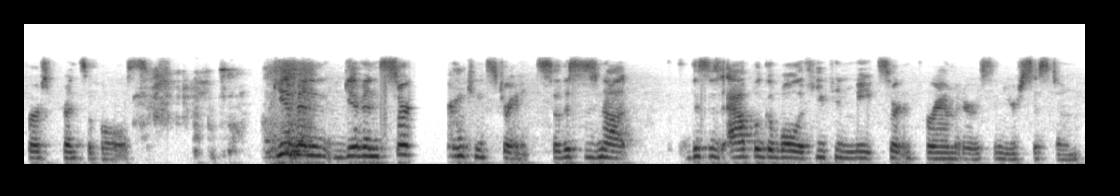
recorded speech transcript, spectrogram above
first principles given given certain constraints. So this is not this is applicable if you can meet certain parameters in your system.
